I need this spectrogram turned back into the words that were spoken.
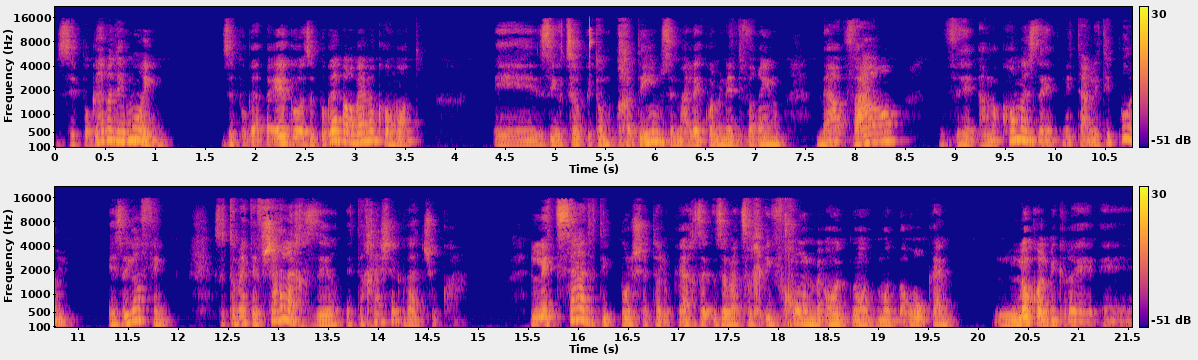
זה פוגע בדימוי, זה פוגע באגו, זה פוגע בהרבה מקומות. זה יוצר פתאום פחדים, זה מעלה כל מיני דברים מהעבר, והמקום הזה ניתן לטיפול. איזה יופי. זאת אומרת, אפשר להחזיר את החשק והתשוקה לצד הטיפול שאתה לוקח, זה, זה מצריך אבחון מאוד מאוד מאוד ברור, כן? לא כל מקרה, אה,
